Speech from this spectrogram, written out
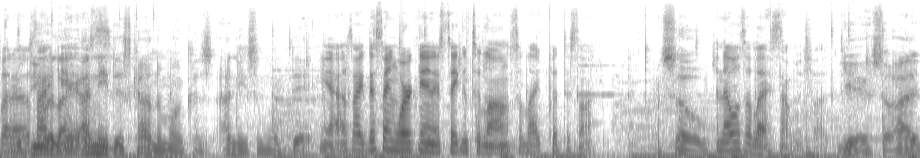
but I was you like, were like, yeah, I need this condom on because I need some more dick. Yeah, I was like, this ain't working. It's taking too long. So like, put this on. So And that was the last time we fucked. yeah, so I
